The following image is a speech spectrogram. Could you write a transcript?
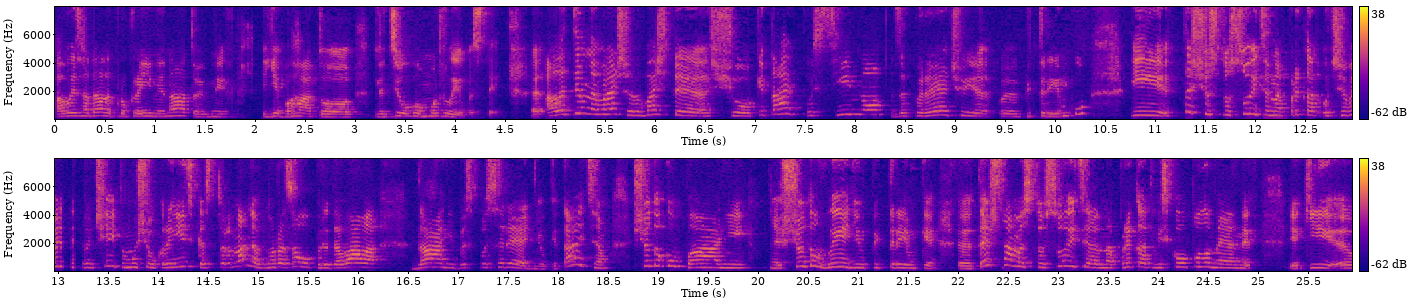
а ви згадали про країни НАТО, і в них є багато для цього можливостей. Е, Але тим не менше, ви бачите, що Китай постійно заперечує е, підтримку, і те, що стосується, наприклад, очевидних речей, тому що українська сторона неодноразово передавала дані безпосередньо китайцям щодо компаній, щодо видів підтримки. Е, Те ж саме стосується, наприклад, військовополонених, які, е,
